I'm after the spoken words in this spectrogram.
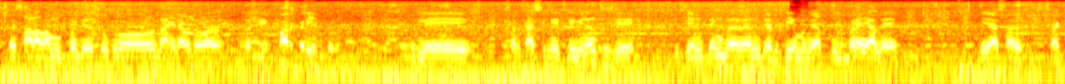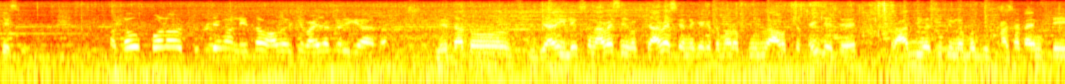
અને શાળામાં મૂકવા જઈને છોકરો નાહિના જવા નદી પાર કરી શકતો એટલે સરકારશ્રીને એટલી વિનંતી છે કે જેમ તેમ એમ ઝડપી મને આ પુલ બનાવી આલે. એ આશા રાખીએ છીએ. અગાઉ પણ ચૂંટણીમાં નેતાઓ આવે છે વાયદા કરી ગયા હતા? નેતા તો જ્યારે ઇલેક્શન આવે છે એ વખતે આવે છે અને કે તમારો પુલ આ વખતે થઈ જશે. રાત દિવસ સુધી લગભગ ખાસા ટાઈમથી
